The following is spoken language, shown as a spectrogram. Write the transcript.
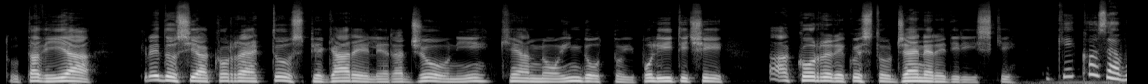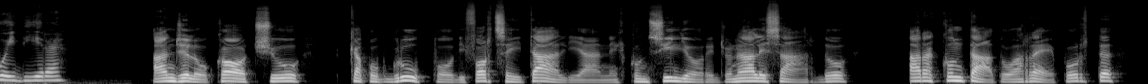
Tuttavia, Credo sia corretto spiegare le ragioni che hanno indotto i politici a correre questo genere di rischi. Che cosa vuoi dire? Angelo Cocciu, capogruppo di Forza Italia nel Consiglio regionale sardo, ha raccontato a Report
